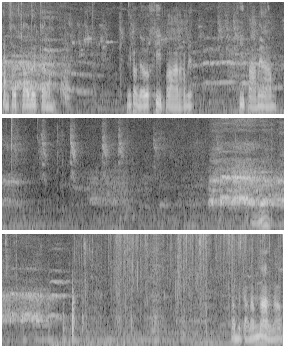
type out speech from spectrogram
กินข้าวเช้าด้วยกัน นี่ภาคเหนือเราขี้ปลานะครับ เนี่ยขี้ปลาแม่น้ำทำมาจากน้ำหน่านะครับ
